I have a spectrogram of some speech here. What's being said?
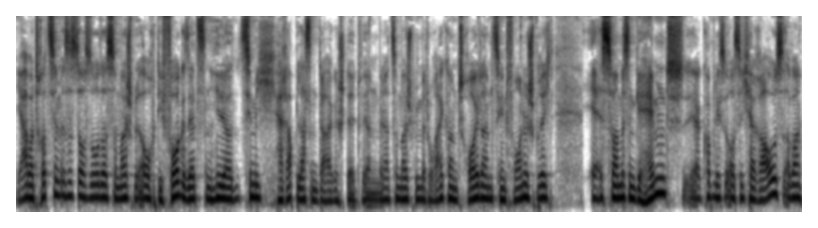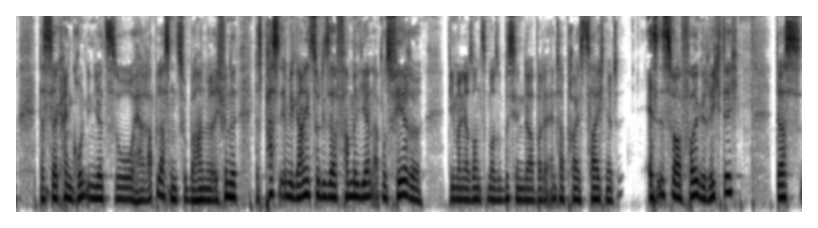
Ja, aber trotzdem ist es doch so, dass zum Beispiel auch die Vorgesetzten hier ziemlich herablassend dargestellt werden. Wenn er zum Beispiel mit Riker und Treu da im 10 vorne spricht, er ist zwar ein bisschen gehemmt, er kommt nicht so aus sich heraus, aber das ist ja kein Grund, ihn jetzt so herablassend zu behandeln. Ich finde, das passt irgendwie gar nicht zu dieser familiären Atmosphäre, die man ja sonst mal so ein bisschen da bei der Enterprise zeichnet. Es ist zwar folgerichtig, dass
